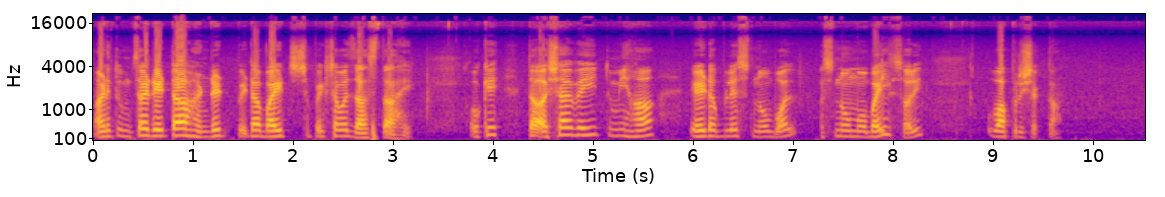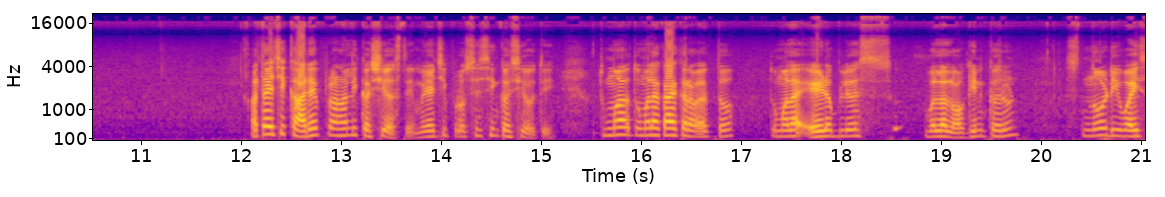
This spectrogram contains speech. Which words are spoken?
आणि तुमचा डेटा हंड्रेड पेटाबाईट्सपेक्षा जास्त आहे. ओके तर अशा वेळी तुम्ही हा A W S snowball snow mobile sorry वापरू शकता. आता याची कार्यप्रणाली कशी असते? म्हणजे याची प्रोसेसिंग कशी होते? तुम्हाला तुम्हाला काय करावं लागतं? तुम्हाला ए डब्ल्यू एसवाला लॉग इन करून स्नो डिवाईस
